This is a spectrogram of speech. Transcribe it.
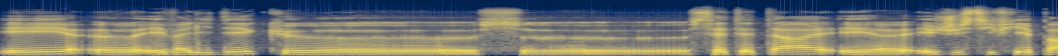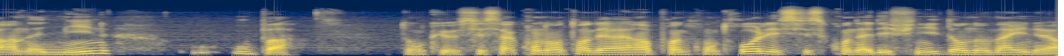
et, valider que cet état est, justifié par un admin ou pas. Donc c'est ça qu'on entend derrière un point de contrôle et c'est ce qu'on a défini dans nos miners.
